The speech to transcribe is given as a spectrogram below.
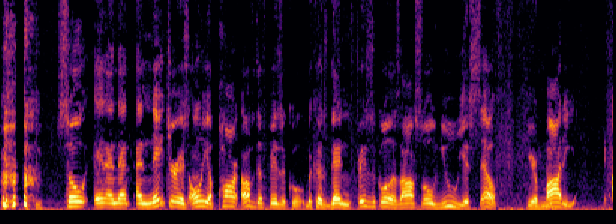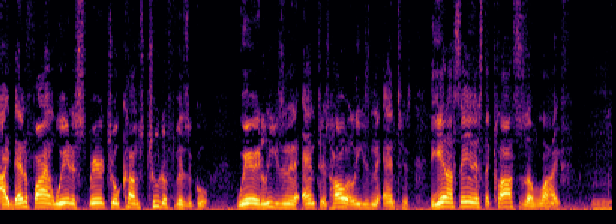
so and and that, and nature is only a part of the physical because then physical is also you yourself, your mm-hmm. body, identifying where the spiritual comes through the physical, where it leads and it enters, how it leads and it enters. You get what I'm saying? It's the classes of life. Mm-hmm.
